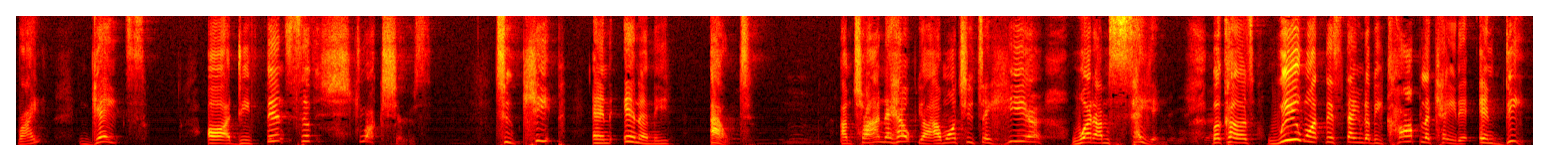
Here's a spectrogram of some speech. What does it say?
Right? Gates are defensive structures to keep an enemy out. I'm trying to help y'all. I want you to hear what I'm saying because we want this thing to be complicated and deep.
